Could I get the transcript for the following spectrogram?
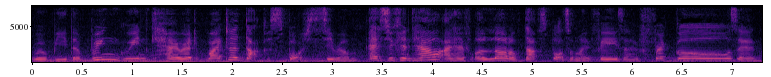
will be the Bring Green Carrot Vita Dark Spot Serum. As you can tell, I have a lot of dark spots on my face. I have freckles and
